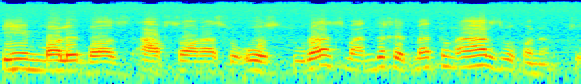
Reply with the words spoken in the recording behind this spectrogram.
این مال باز افسان است و استور است منده خدمتون عرض بکنم که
